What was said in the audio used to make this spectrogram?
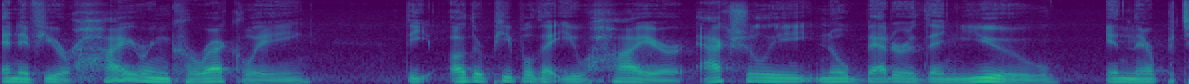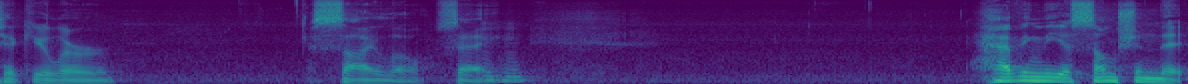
And if you're hiring correctly, the other people that you hire actually know better than you in their particular silo, say. Mm-hmm. Having the assumption that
